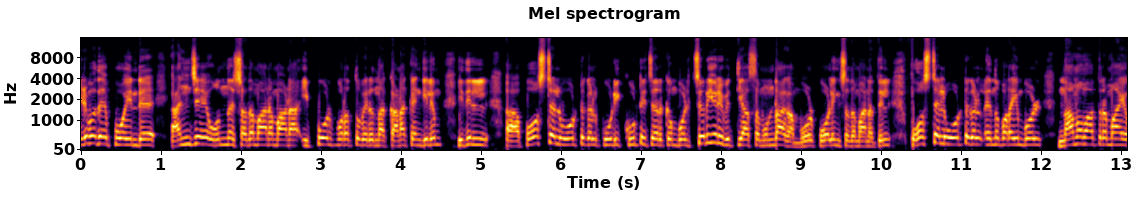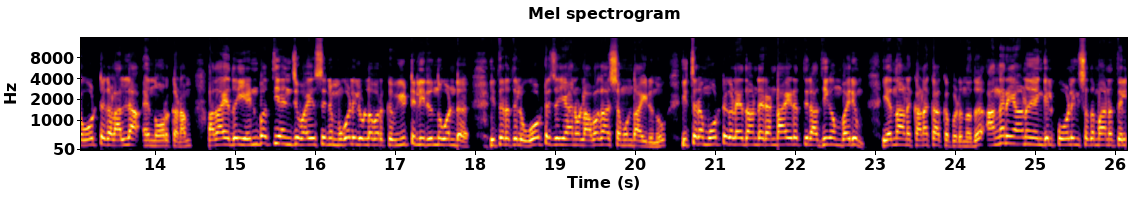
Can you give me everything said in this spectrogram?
എഴുപത് പോയിന്റ് അഞ്ച് ഒന്ന് ശതമാനമാണ് ഇപ്പോൾ പുറത്തു വരുന്ന കണക്കെങ്കിലും ഇതിൽ പോസ്റ്റൽ വോട്ടുകൾ കൂടി കൂട്ടിച്ചേർക്കുമ്പോൾ ചെറിയൊരു വ്യത്യാസം ഉണ്ടാകാം. പോളിംഗ് ശതമാനത്തിൽ പോസ്റ്റൽ വോട്ടുകൾ എന്ന് പറയുമ്പോൾ നാമമാത്രമായ വോട്ടുകളല്ല എന്നോർക്കണം. അതായത് എൺപത്തിയഞ്ച് വയസ്സിന് മുകളിലുള്ളവർക്ക് വീട്ടിലിരുന്നു കൊണ്ട് ഇത്തരത്തിൽ വോട്ട് ചെയ്യാനുള്ള അവകാശം ഉണ്ടായിരുന്നു ഇത്തരം വോട്ടുകൾ ഏതാണ്ട് രണ്ടായിരത്തിലധികം വരും എന്നാണ് കണക്കാക്കപ്പെടുന്നത് അങ്ങനെയാണ് എങ്കിൽ പോളിംഗ് ശതമാനത്തിൽ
